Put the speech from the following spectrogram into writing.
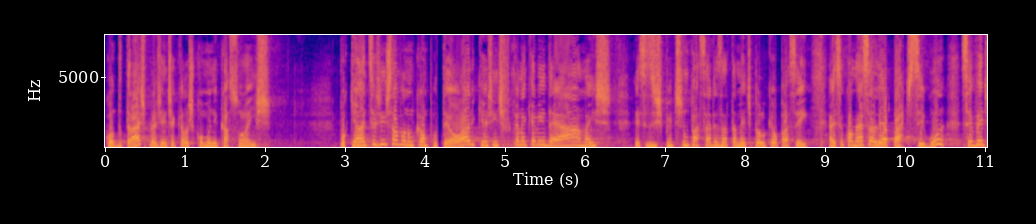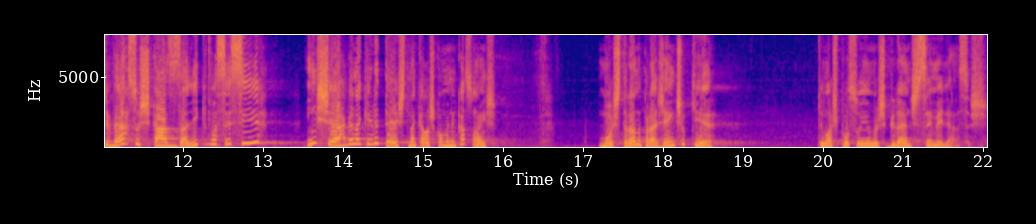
Quando traz para a gente aquelas comunicações porque antes a gente estava num campo teórico e a gente fica naquela ideia, ah, mas esses espíritos não passaram exatamente pelo que eu passei. Aí você começa a ler a parte segunda, você vê diversos casos ali que você se enxerga naquele texto, naquelas comunicações. Mostrando para a gente o quê? Que nós possuímos grandes semelhanças.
